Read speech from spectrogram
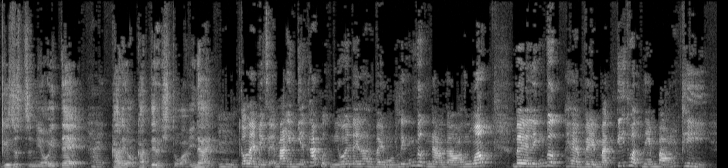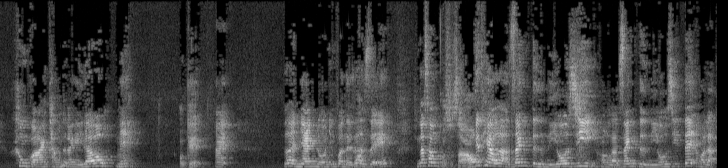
技術においてはい彼を勝てる人はいない。 Ừ, câu này mình sẽ mang ý nghĩa khác của tiếng OET là về một lĩnh vực nào đó đúng không? Về lĩnh vực hay là về mặt kỹ thuật ném bóng thì không có ai thắng được anh ấy đâu nè. OK。 Này. rất là nhanh đúng không? Những phần đấy rất là vâng. dễ. Chúng ta xong Câu số 6. tiếp theo là danh từ nioji hoặc là danh từ niojite hoặc là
